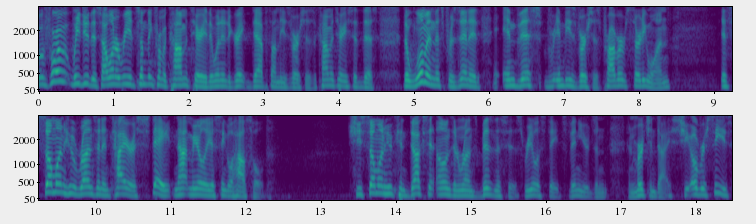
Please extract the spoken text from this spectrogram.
But before we do this, I want to read something from a commentary that went into great depth on these verses. The commentary said this The woman that's presented in, this, in these verses, Proverbs 31, is someone who runs an entire estate, not merely a single household. She's someone who conducts and owns and runs businesses, real estates, vineyards, and, and merchandise. She oversees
